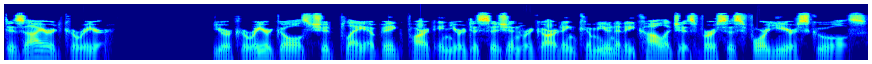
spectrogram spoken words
Desired career Your career goals should play a big part in your decision regarding community colleges versus four-year schools.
